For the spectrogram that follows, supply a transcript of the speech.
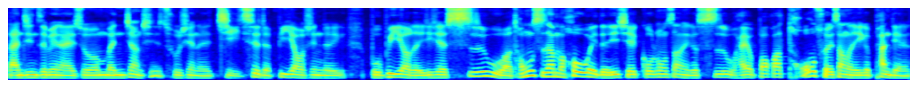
蓝鲸这边来说，门将其实出现了几次的必要性的不必要的一些失误啊，同时他们后卫的一些沟通上的一个失误，还有包括头锤上的一个判点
